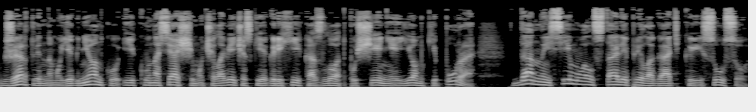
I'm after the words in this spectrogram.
к жертвенному ягненку и к уносящему человеческие грехи козлу отпущения Йом-Кипура данный символ стали прилагать к Иисусу.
